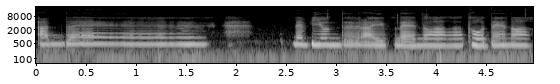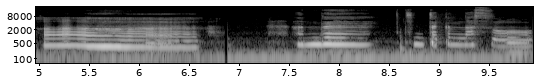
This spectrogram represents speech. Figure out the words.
안돼. 내 비욘드 라이브 내놔 더 내놔. 안돼. 진짜 끝났어.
